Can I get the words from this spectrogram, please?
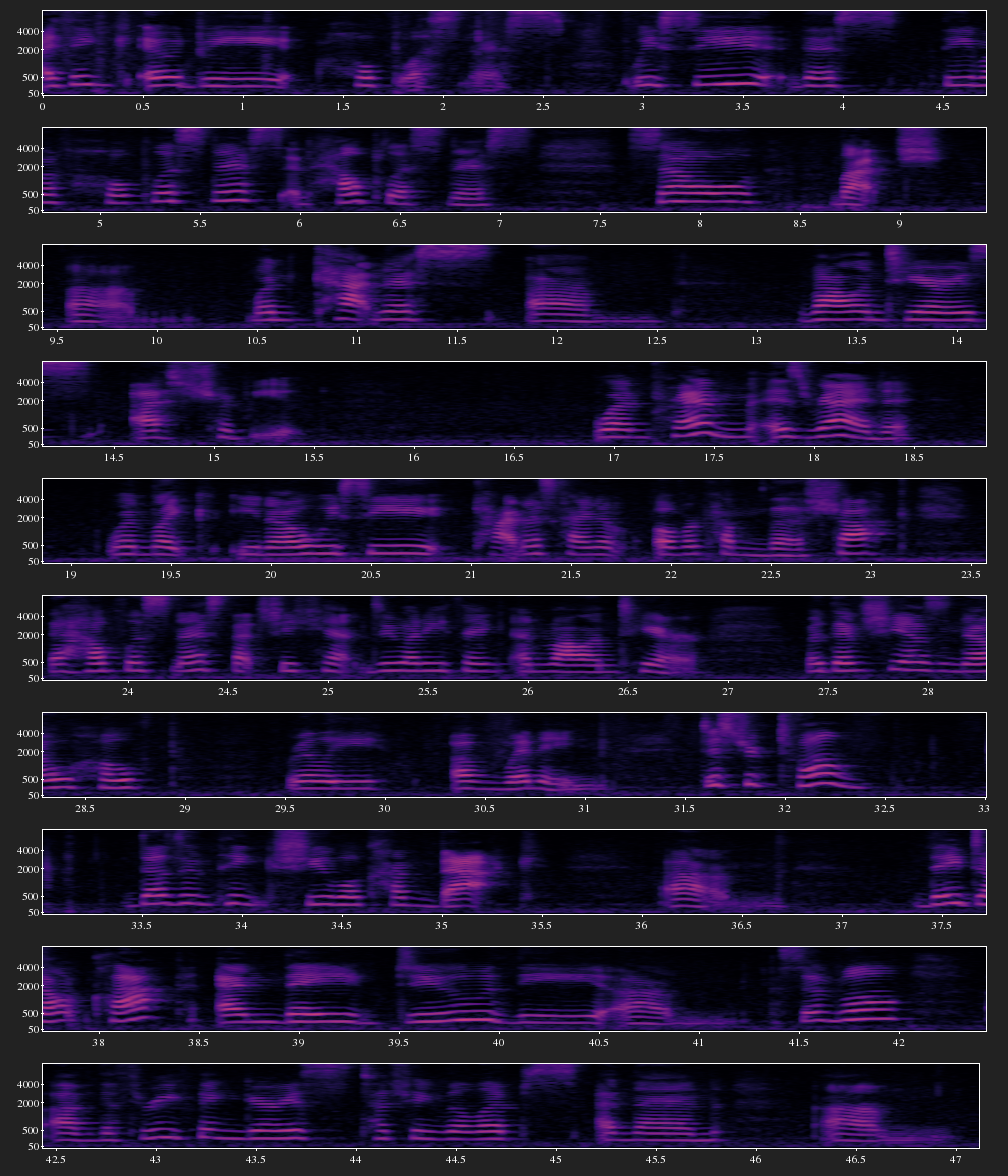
I think it would be hopelessness. We see this theme of hopelessness and helplessness so much. Um, when Katniss um, volunteers as tribute, when Prim is read, when like you know we see Katniss kind of overcome the shock, the helplessness that she can't do anything and volunteer, but then she has no hope, really, of winning. District Twelve doesn't think she will come back. Um, they don't clap and they do the um, symbol of the three fingers touching the lips and then um,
